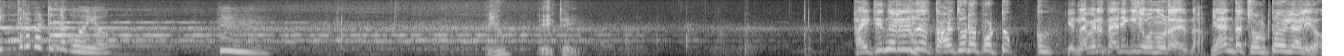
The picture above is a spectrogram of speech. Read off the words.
ഇത്ര പെട്ടെന്ന് പോയോ? അയ്യോ ലേറ്റ് ആയി. ഹൈറ്റിൽ നിന്ന് താഴ്ത്തൂടെ പൊട്ടും. എന്നാ പിന്നെ തനിക്ക് ചുമന്നുകൂടായിരുന്ന? ഞാൻ എന്താ ചുമട്ടില്ലാളിയോ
